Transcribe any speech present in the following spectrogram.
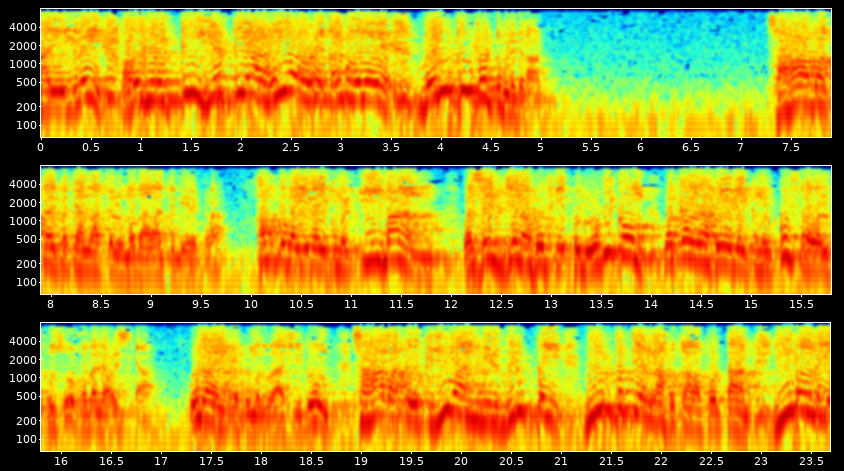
காரியங்களை அவர்களுக்கு இயற்கையாகவே அவருடைய கல்விகளே வெறுப்பை போட்டு விடுகிறான் சஹாபாக்களை பற்றி அல்லாஹ் சொல்லும் போது அதான் சொல்லி இருக்கிறான் حبب إليكم الإيمان وزينه في قلوبكم وكره إليكم الكفر والفسوق والعصيان உலாய்க்க ராஷிதூன். சஹாபாக்களுக்கு ஈமான் மீது விருப்பை விருப்பத்தை அல்லாஹு போட்டான். ஈமானுடைய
